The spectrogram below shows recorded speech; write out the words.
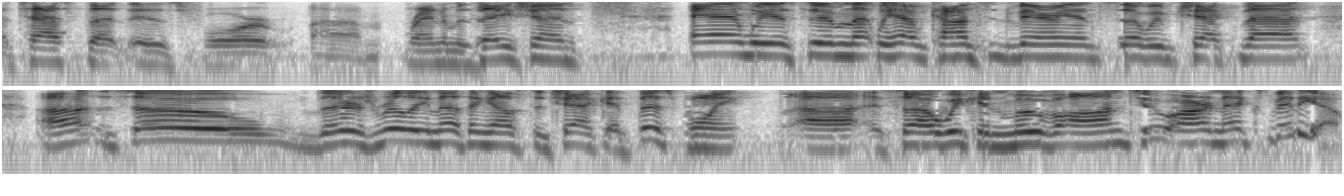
a test that is for um, randomization. And we assume that we have constant variance, so we've checked that. Uh, so there's really nothing else to check at this point. Uh, so we can move on to our next video.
